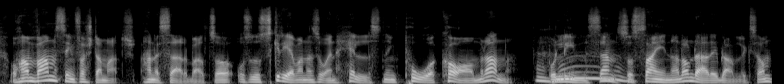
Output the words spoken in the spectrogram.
Och han vann sin första match, han är serb alltså, och så skrev han en så en hälsning på kameran på linsen så signar de där ibland liksom.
